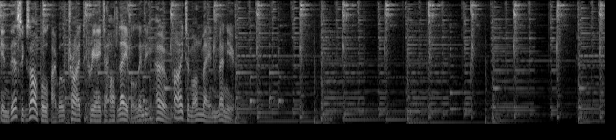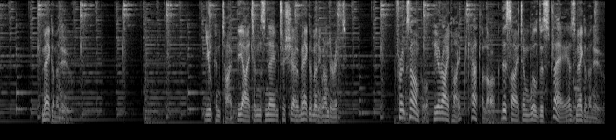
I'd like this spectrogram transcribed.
In this example I will try to create a hot label in the Home item on main menu. Mega Menu you can type the item's name to show Mega Menu under it. For example, here I type catalog. This item will display as Mega Menu.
